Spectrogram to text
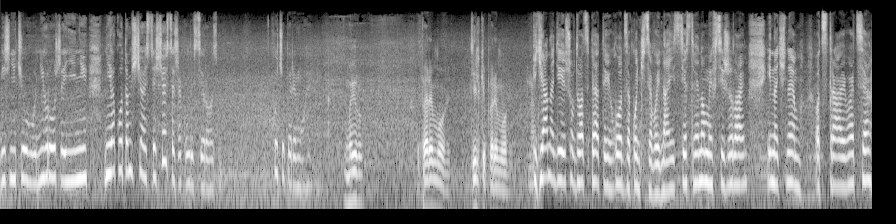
Більш нічого, ні грошей, ні, ні ніякого там щастя. Щастя ще коли всі разом. Хочу перемоги. миру. Перемоги. Тільки перемоги. Я надеюсь, что в 25-й год закончится война, естественно, мы все желаем, и начнем отстраиваться,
